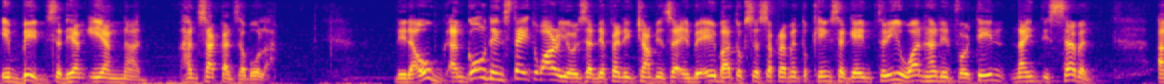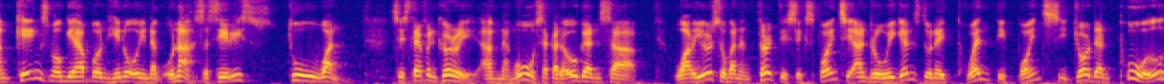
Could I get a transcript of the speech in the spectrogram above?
Embiid sa dihang iyang na hansakan sa bola. Ni daog ang Golden State Warriors ang defending champion sa NBA batok sa Sacramento Kings sa Game 3 114-97. Ang Kings mo gihapon hinuoy nag-una sa series 2-1. Si Stephen Curry ang nangu sa kadaugan sa Warriors uban ng 36 points. Si Andrew Wiggins dunay 20 points. Si Jordan Poole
